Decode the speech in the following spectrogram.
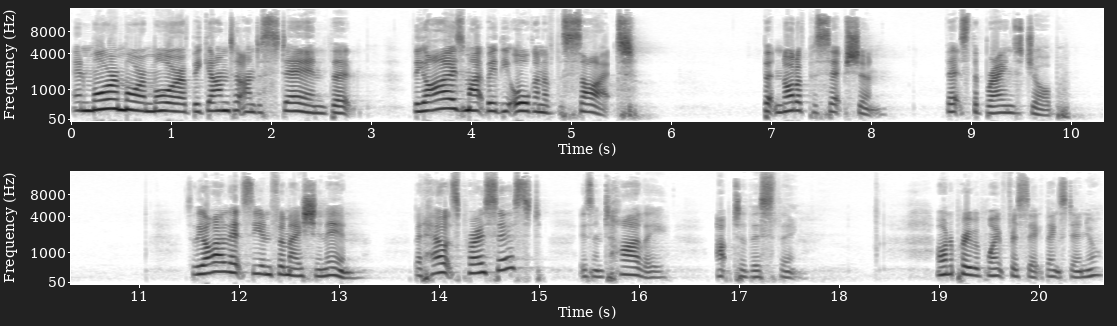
And more and more and more, I've begun to understand that the eyes might be the organ of the sight, but not of perception. That's the brain's job. So the eye lets the information in, but how it's processed is entirely up to this thing. I want to prove a point for a sec. Thanks, Daniel.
